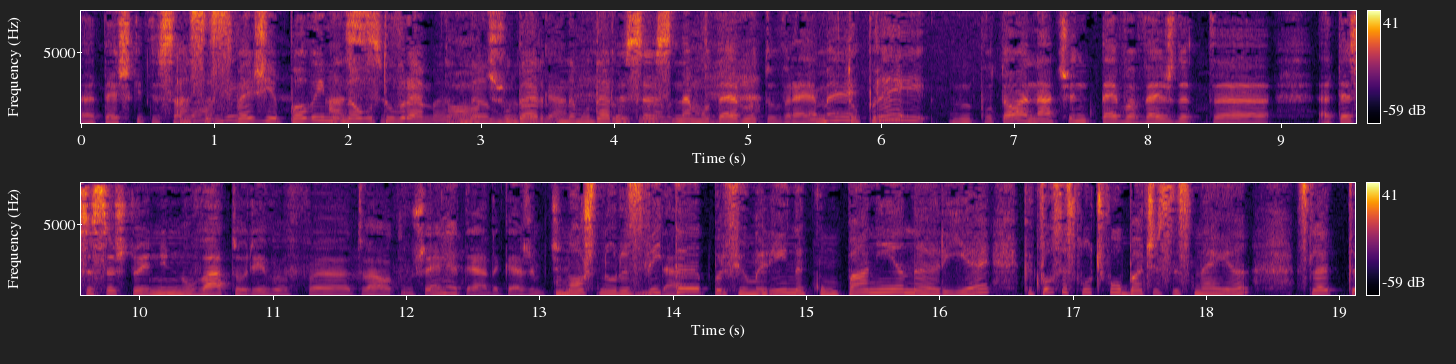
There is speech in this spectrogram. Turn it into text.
а, тежките салони. А със свежия повей на новото време, на, модер... на модерното с, време. На модерното време Добре. и по този начин те въвеждат, а, а, те са също едни новатори в а, това отношение, трябва да кажем, че... Мощно развита да. парфюмерийна компания на Арие. Какво се случва обаче с нея след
